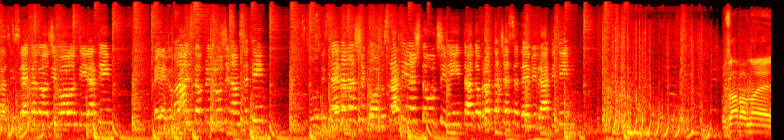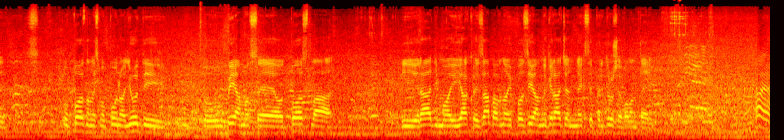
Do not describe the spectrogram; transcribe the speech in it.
Kad si sretan dođi volontirati, Pet do pridruži nam se ti. Spusti se na naše kodu, strati nešto učini, ta dobrota će se tebi vratiti. Zabavno je, upoznali smo puno ljudi, ubijamo se od posla i radimo i jako je zabavno i pozivam građani nek se pridruže volonteri. Ono,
